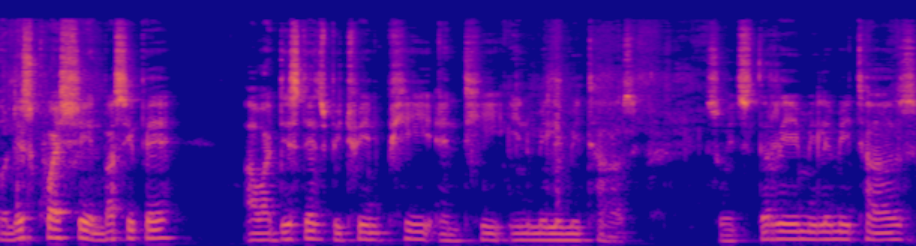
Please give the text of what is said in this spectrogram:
on this question basiphe our distance between p and t in millimeters so it's 3 millimeters.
